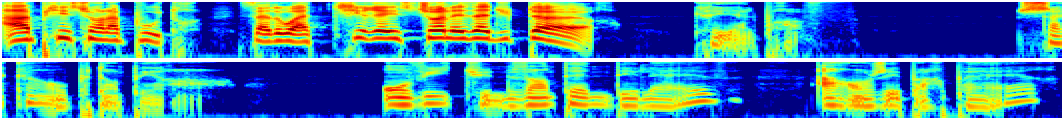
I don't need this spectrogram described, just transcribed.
Un pied sur la poutre, ça doit tirer sur les adducteurs cria le prof. Chacun obtempéra. On vit une vingtaine d'élèves, arrangés par paires,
